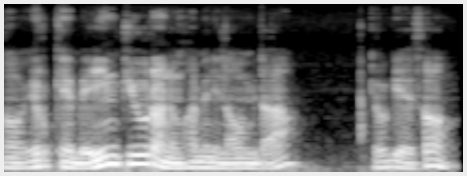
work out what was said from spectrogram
어, 이렇게 main view라는 화면이 나옵니다. 여기에서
